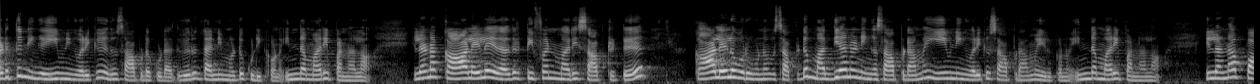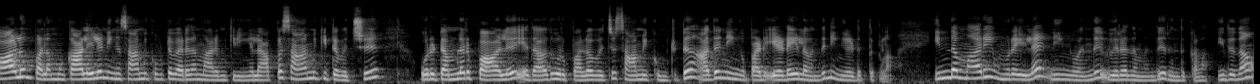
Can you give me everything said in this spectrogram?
அடுத்து நீங்கள் ஈவினிங் வரைக்கும் எதுவும் சாப்பிடக்கூடாது. வெறும் தண்ணி மட்டும் குடிக்கணும். இந்த மாதிரி பண்ணலாம். இல்லைனா காலையில் ஏதாவது டிஃபன் மாதிரி சாப்பிட்டுட்டு காலையில் ஒரு உணவு சாப்பிட்டுட்டு மத்தியானம் நீங்கள் சாப்பிடாம ஈவினிங் வரைக்கும் சாப்பிடாம இருக்கணும். இந்த மாதிரி பண்ணலாம். இல்லைன்னா பாலும் பழமும் காலையில் நீங்கள் சாமி கும்பிட்டு விரதம் ஆரம்பிக்கிறீங்களா அப்போ சாமிக்கிட்ட வச்சு ஒரு டம்ளர் பால் ஏதாவது ஒரு பழம் வச்சு சாமி கும்பிட்டுட்டு அதை நீங்கள் பட இடையில வந்து நீங்கள் எடுத்துக்கலாம். இந்த மாதிரி முறையில் நீங்கள் வந்து விரதம் வந்து இருந்துக்கலாம். இதுதான்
